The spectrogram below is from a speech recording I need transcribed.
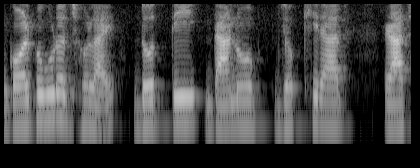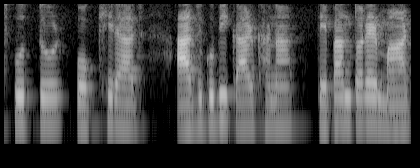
গল্পগুড়ো ঝোলায় দত্তি, দানব, যক্ষীরাজ, রাজপুত্তুর, পক্ষীরাজ, আজগুবি কারখানা, তেপান্তরের মাঠ,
